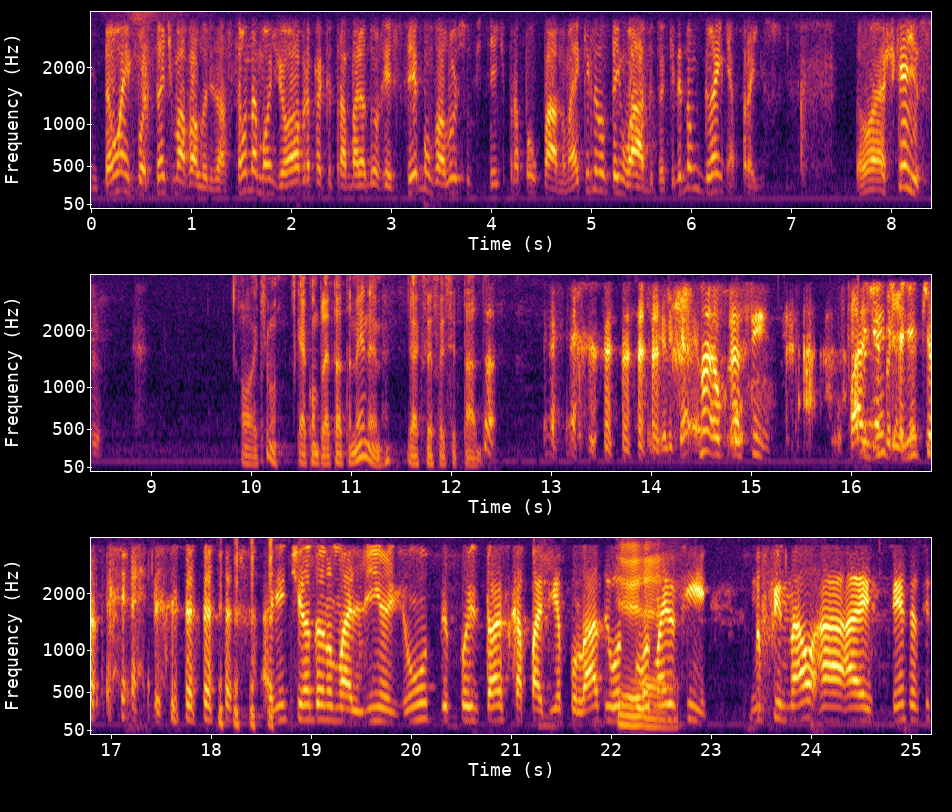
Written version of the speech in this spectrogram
Então é importante uma valorização da mão de obra para que o trabalhador receba um valor suficiente para poupar. Não é que ele não tem o hábito, é que ele não ganha para isso. Então acho que é isso. Ótimo. Quer completar também, né? Já que você foi citado. Ele quer... Não, eu, assim, a gente, a, gente, a gente anda numa linha junto, depois dá uma escapadinha pro lado e o outro yeah. pro outro, mas assim, no final a, a essência assim,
